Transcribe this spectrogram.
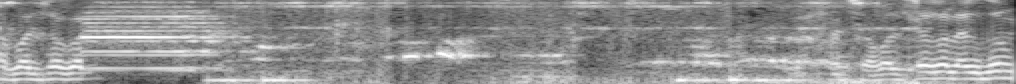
সকাল সকাল। সকাল সকাল একদম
